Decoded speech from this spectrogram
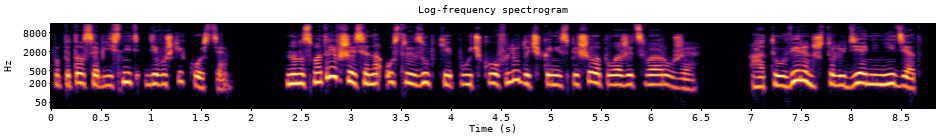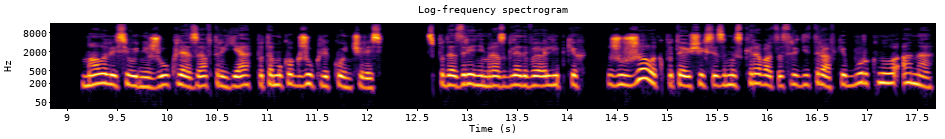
Попытался объяснить девушке Костя. Но насмотревшаяся на острые зубки паучков Людочка не спешила положить свое оружие. А ты уверен, что людей они не едят? Мало ли сегодня жукли, а завтра я, потому как жукли кончились. С подозрением разглядывая липких жужжалок, пытающихся замаскироваться среди травки, буркнула она.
